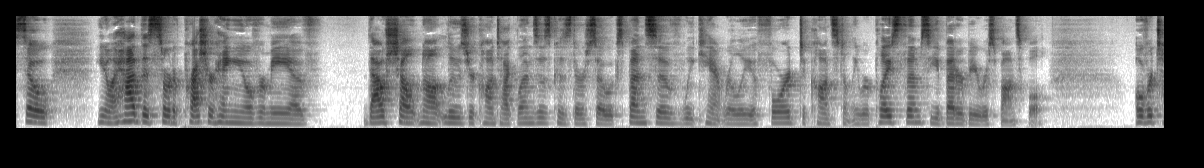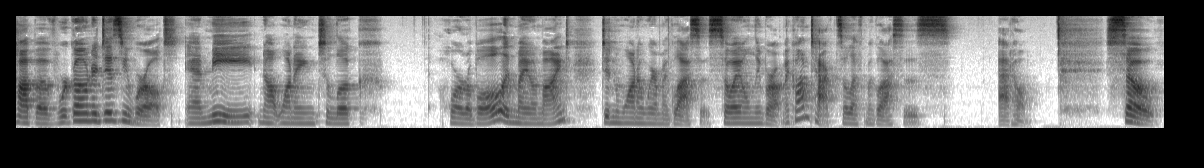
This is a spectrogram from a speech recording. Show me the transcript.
So, you know, I had this sort of pressure hanging over me of thou shalt not lose your contact lenses because they're so expensive. We can't really afford to constantly replace them, so you better be responsible. Over top of, we're going to Disney World, and me not wanting to look horrible in my own mind, didn't want to wear my glasses. So I only brought my contacts. I left my glasses at home. So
